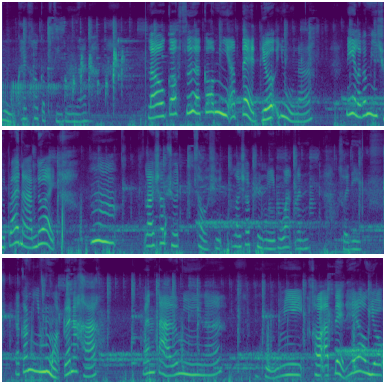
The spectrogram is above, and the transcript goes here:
มูกให้เข้ากับสีเนื้อนะแล้วก็เสื้อก็มีอัปเดตเยอะอยู่นะ นี่แล้วก็มีชุดว่ายน้ำด้วยอืมเราชอบชุดสองชุด เราชอบชุดนี้เพราะว่ามันสวยดี แล้วก็มีหมวกด้วยนะคะ แว่นตาก็มีนะ โอ้โห มีเขาอัปเดตให้เราเยอะ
